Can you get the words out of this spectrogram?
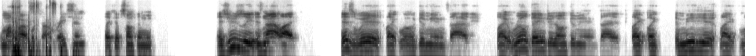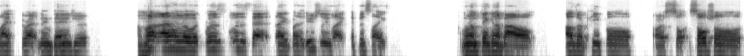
my heart will start racing. Like if something, it's usually it's not like it's weird. Like what will give me anxiety. Like real danger don't give me anxiety. Like like immediate like life threatening danger. I'm not- I don't know what what is what is that like, but usually like if it's like when I'm thinking about other people or so, social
